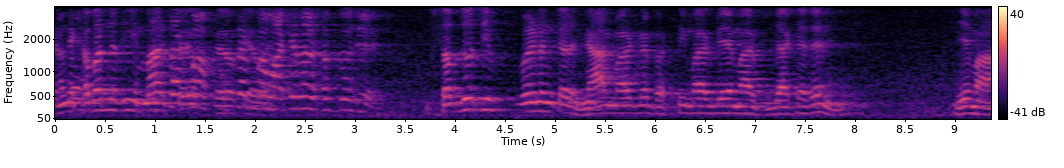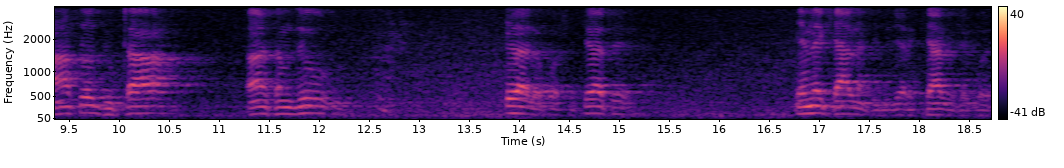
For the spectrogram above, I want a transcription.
એમને ખબર નથી માર્ગ વાંચેલા શબ્દો છે. શબ્દોથી વર્ણન કરે જ્ઞાન માર્ગ ને ભક્તિ માર્ગ બે માર્ગ જુદા કે છે ને? જે માણસો જૂઠા આ સમજુ એવા લોકો છે. કેવા છે? એમને ખ્યાલ નથી બિચારા ખ્યાલ નથી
